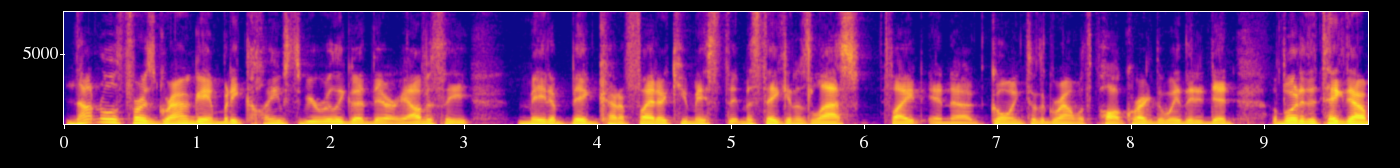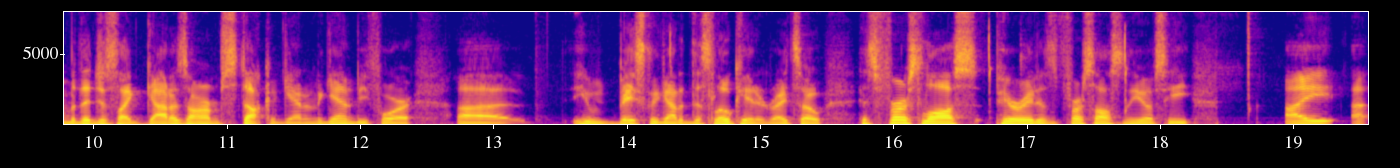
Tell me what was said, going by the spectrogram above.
not known for his ground game, but he claims to be really good there. He obviously made a big kind of fight IQ mistake in his last fight in uh, going to the ground with Paul Craig the way that he did. Avoided the takedown, but then just like got his arm stuck again and again before uh, he basically got it dislocated. Right. So his first loss period, his first loss in the UFC. I I,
